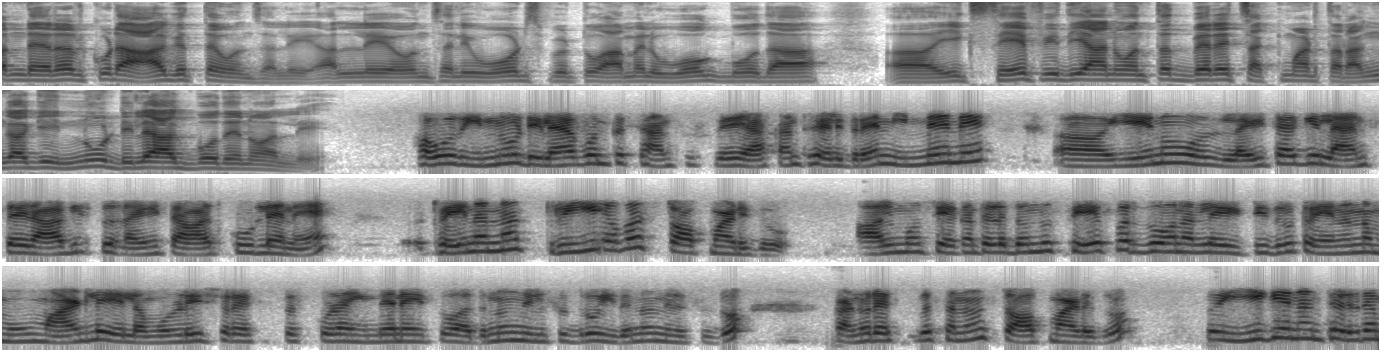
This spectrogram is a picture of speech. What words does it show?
ಅಂಡ್ ಎರರ್ ಕೂಡ ಆಗುತ್ತೆ ಒಂದ್ಸಲಿ. ಅಲ್ಲಿ ಒಂದ್ಸಲಿ ಓಡಿಸ್ಬಿಟ್ಟು ಆಮೇಲೆ ಹೋಗ್ಬೋದಾ? ಈಗ ಸೇಫ್ ಇದೆಯಾ ಅನ್ನುವಂಥದ್ದು ಬೇರೆ ಚೆಕ್ ಮಾಡ್ತಾರೆ. ಹಂಗಾಗಿ ಇನ್ನೂ ಡಿಲೇ ಆಗ್ಬೋದೇನೋ ಅಲ್ಲಿ? ಹೌದು, ಇನ್ನೂ ಡಿಲೇ ಆಗುವಂತ ಚಾನ್ಸಸ್ ಇದೆ. ಯಾಕಂತ ಹೇಳಿದ್ರೆ ನಿನ್ನೆನೆ ಏನು ಲೈಟ್ ಆಗಿ ಲ್ಯಾಂಡ್ ಸ್ಲೈಡ್ ಆಗಿತ್ತು ನೈಟ್ ಆದ ಕೂಡ್ಲೇನೆ ಟ್ರೈನ್ ಅನ್ನ ತ್ರೀ ಅವರ್ಸ್ ಸ್ಟಾಪ್ ಮಾಡಿದ್ರು. ಆಲ್ಮೋಸ್ಟ್ ಯಾಕಂತ ಅದೊಂದು ಸೇಫರ್ ಝೋನ್ ಅಲ್ಲೇ ಇಟ್ಟಿದ್ರು. ಟ್ರೈನ್ ಅನ್ನ ಮೂವ್ ಮಾಡ್ಲೇ ಇಲ್ಲ. ಮುರುಡೇಶ್ವರ ಎಕ್ಸ್ಪ್ರೆಸ್ ಕೂಡ ಹಿಂದೆನೇ ಇತ್ತು. ಅದನ್ನು ನಿಲ್ಸಿದ್ರು, ಇದನ್ನು ನಿಲ್ಸಿದ್ರು. ಕಣ್ಣೂರ್ ಎಕ್ಸ್ಪ್ರೆಸ್ ಅನ್ನು ಸ್ಟಾಪ್ ಮಾಡಿದ್ರು. ಸೊ ಈಗೇನಂತ ಹೇಳಿದ್ರೆ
